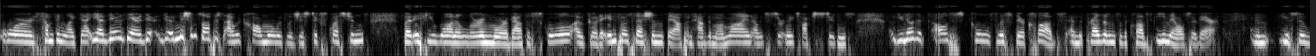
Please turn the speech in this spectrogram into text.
or something like that. Yeah, they're there. The admissions office I would call more with logistics questions, but if you want to learn more about the school, I would go to info sessions. They often have them online. I would certainly talk to students. You know that all schools list their clubs, and the presidents of the clubs' emails are there. And you so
